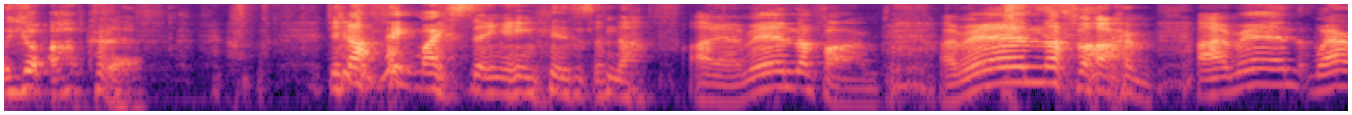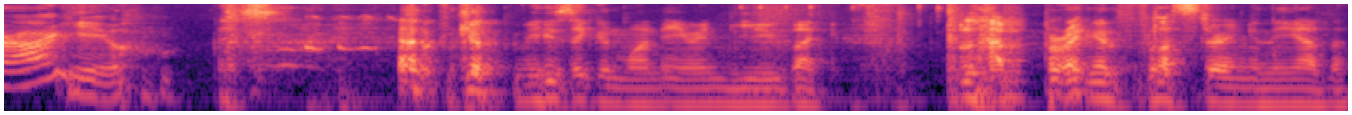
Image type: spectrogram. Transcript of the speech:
Oh, you're up there. Do you not think my singing is enough? I am in the farm. I'm in the farm. I'm in. Where are you? I've got music in one ear and you like blabbering and flustering in the other.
